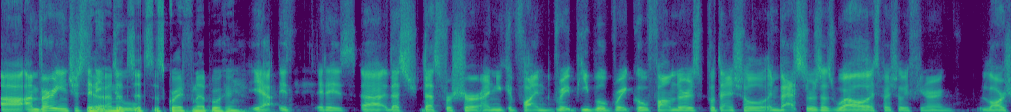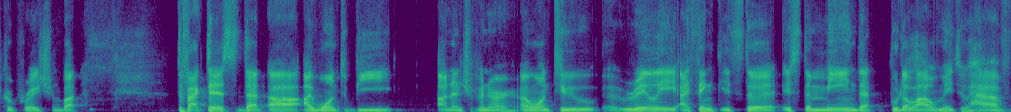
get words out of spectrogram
uh, i'm very interested yeah, in and it's, it's, it's great for networking. Yeah it, it is. Uh, that's that's for sure. And you can find great people great co-founders potential investors as well especially if you're a large corporation. But the fact is that uh, I want to be an entrepreneur. I want to uh, really. I think it's the it's the mean that would allow me to have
